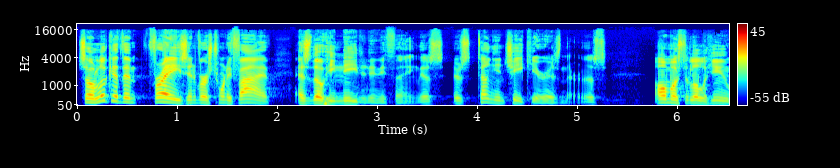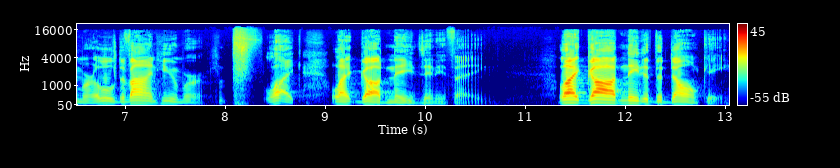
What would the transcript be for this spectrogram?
So look at the phrase in verse 25 as though he needed anything. There's, there's tongue in cheek here, isn't there? There's almost a little humor, a little divine humor, like, like God needs anything. Like God needed the donkey.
